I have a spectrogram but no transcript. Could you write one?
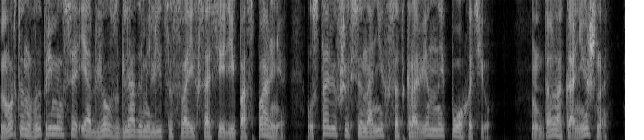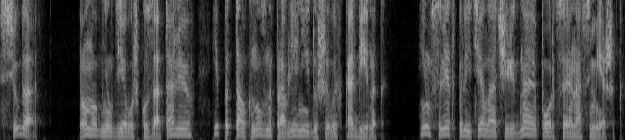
Мортон выпрямился и обвел взглядами лица своих соседей по спальне, уставившихся на них с откровенной похотью. "Да, конечно, сюда". Он обнял девушку за талию и подтолкнул в направлении душевых кабинок. Им вслед полетела очередная порция насмешек.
